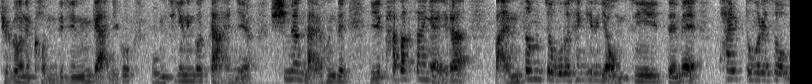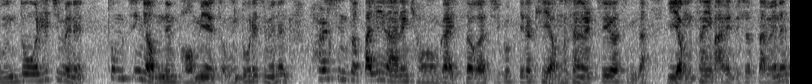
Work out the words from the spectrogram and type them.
그거는 건드리는 게 아니고 움직이는 것도 아니에요. 쉬면 나요. 근데 이게 타박상이 아니라 만성적으로 생기는 염증이기 때문에 활동을 해서 운동을 해주면은 통증이 없는 범위에서 운동을 해주면은 훨씬 더 빨리 나는 경우가 있어가지고 이렇게 영상을 찍었습니다. 이 영상이 마음에 드셨다면은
